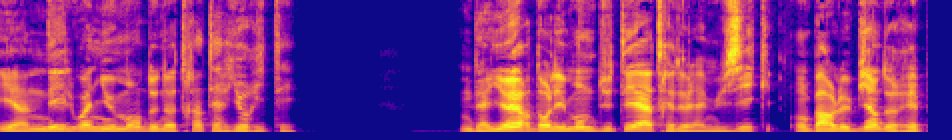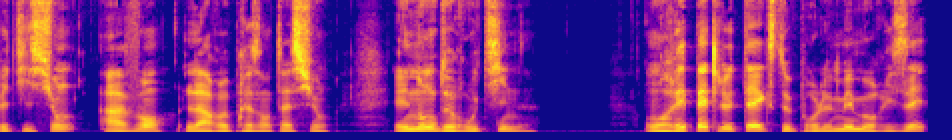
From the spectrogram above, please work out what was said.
et un éloignement de notre intériorité. D'ailleurs, dans les mondes du théâtre et de la musique, on parle bien de répétition avant la représentation, et non de routine. On répète le texte pour le mémoriser,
